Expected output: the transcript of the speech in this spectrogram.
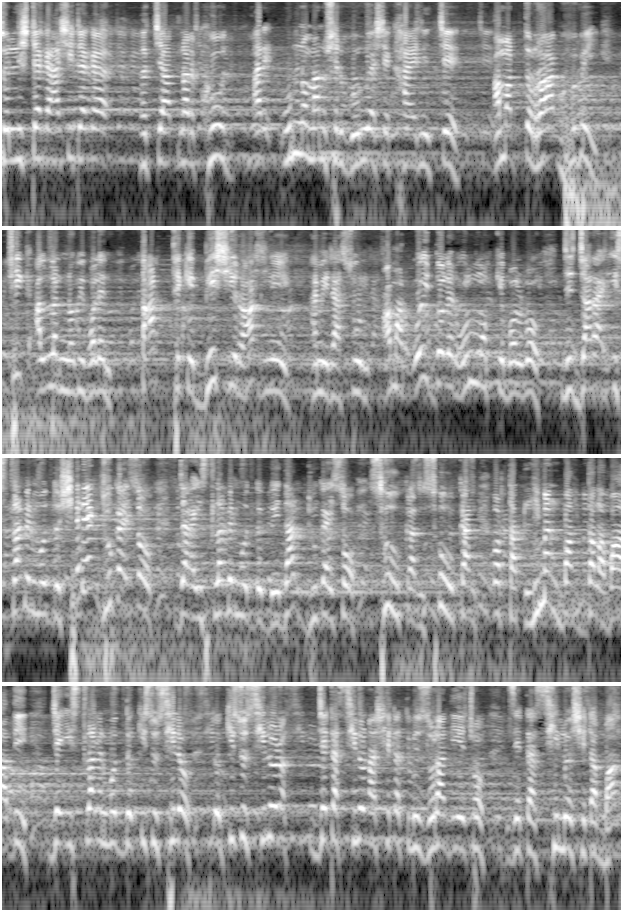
চল্লিশ টাকা, আশি টাকা হচ্ছে আপনার খুদ, আরে অন্য মানুষের গরু এসে খায় নিচ্ছে। আমার তো রাগ হবেই। ঠিক আল্লাহ নবী বলেন, তার থেকে বেশি রাগ নিয়ে আমি রাসুল, আমার ওই দলের উম্মতকে বলব যে, যারা ইসলামের মধ্যে সেরেক ঢুকাইছো, যারা ইসলামের মধ্যে বেদাত ঢুকাইছো, সুকান সুকান, অর্থাৎ লিমান বাদ্দালা বাদি যে ইসলামের মধ্যে কিছু ছিল, তো কিছু ছিল না, যেটা ছিল না, সেটা তুমি জোড়া দিয়েছ, যেটা ছিল, সেটা বাদ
